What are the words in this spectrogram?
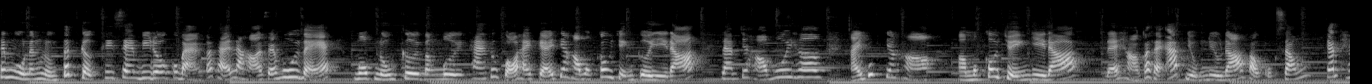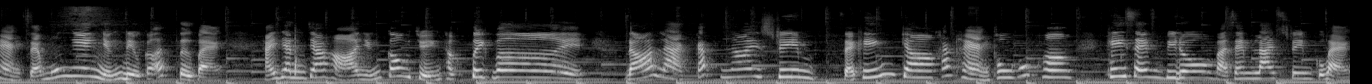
thêm nguồn năng lượng tích cực khi xem video của bạn. Có thể là họ sẽ vui vẻ, một nụ cười bằng 10 thang thuốc bổ hãy kể cho họ một câu chuyện cười gì đó, làm cho họ vui hơn. Hãy giúp cho họ ờ, một câu chuyện gì đó để họ có thể áp dụng điều đó vào cuộc sống. Khách hàng sẽ muốn nghe những điều có ích từ bạn. Hãy dành cho họ những câu chuyện thật tuyệt vời. Đó là cách livestream sẽ khiến cho khách hàng thu hút hơn khi xem video và xem livestream của bạn.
